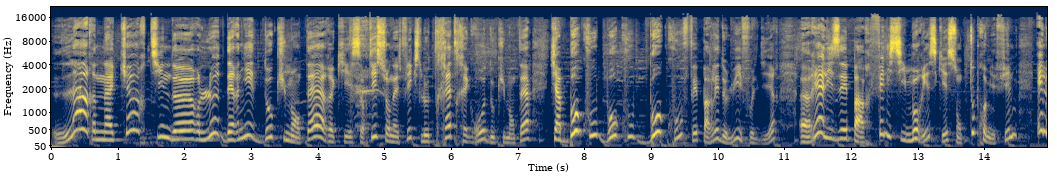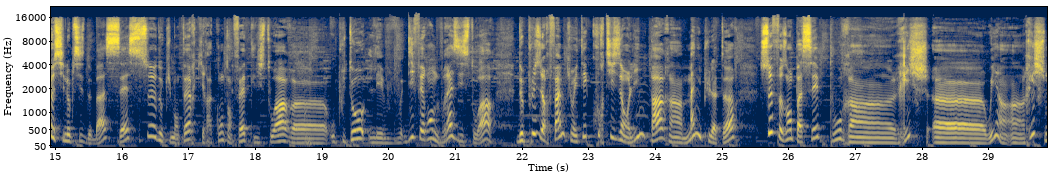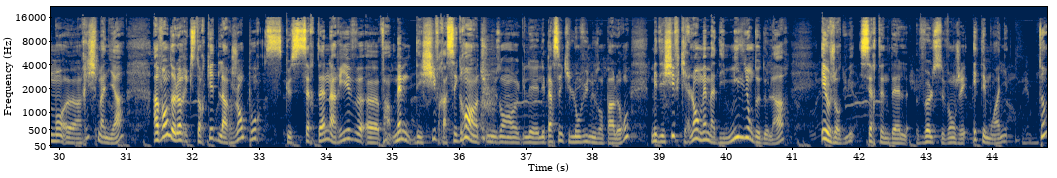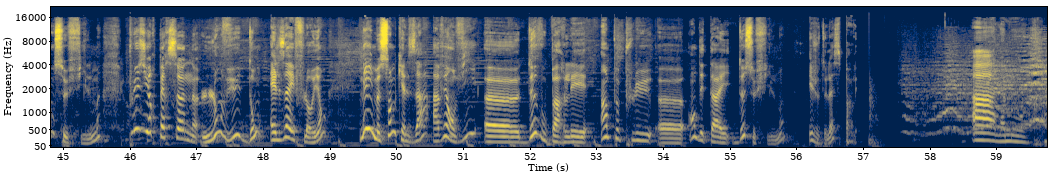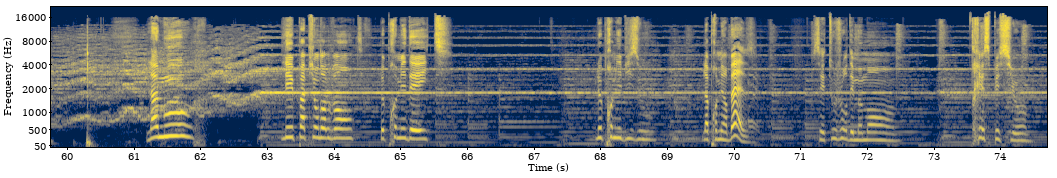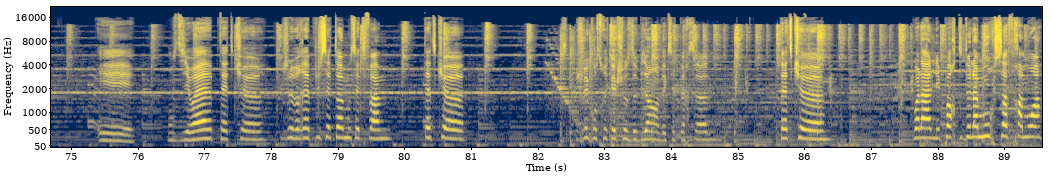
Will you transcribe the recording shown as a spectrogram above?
L'arnaqueur Tinder, le dernier documentaire qui est sorti sur Netflix, le très très gros documentaire qui a beaucoup beaucoup beaucoup fait parler de lui, il faut le dire, Euh, réalisé par Félicie Maurice qui est son tout premier film. Et le synopsis de base c'est ce documentaire qui raconte en fait l'histoire euh, ou plutôt les différentes vraies histoires de plusieurs femmes qui ont été courtisées en ligne par un manipulateur se faisant passer pour un riche, euh, oui, un, euh, mania, avant de leur extorquer de l'argent pour que certaines arrivent, euh, enfin même des chiffres assez grands, hein, les, les personnes qui l'ont vu nous en parleront, mais des chiffres qui allant même à des millions de dollars. Et aujourd'hui, certaines d'elles veulent se venger et témoignent dans ce film. Plusieurs personnes l'ont vu, dont Elsa et Florian. Mais il me semble qu'Elsa avait envie euh, de vous parler un peu plus euh, en détail de ce film. Et je te laisse parler. Ah, l'amour. L'amour. Les papillons dans le ventre. Le premier date. Le premier bisou. La première baise. C'est toujours des moments très spéciaux. Et on se dit, ouais, peut-être que je verrai plus cet homme ou cette femme. Peut-être que je vais construire quelque chose de bien avec cette personne. Peut-être que voilà, les portes de l'amour s'offrent à moi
